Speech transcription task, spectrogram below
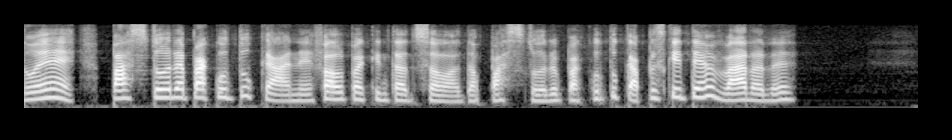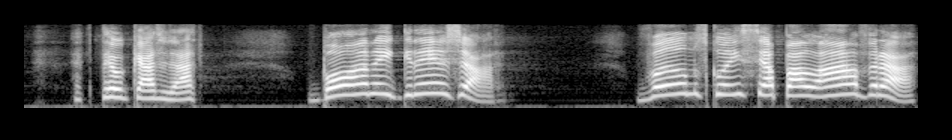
não é? Pastor é para cutucar, né? Fala para quem está do seu lado, a pastora para cutucar. Por isso que tem a vara, né? Tem o cajado. Bora, igreja! Vamos conhecer a palavra.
